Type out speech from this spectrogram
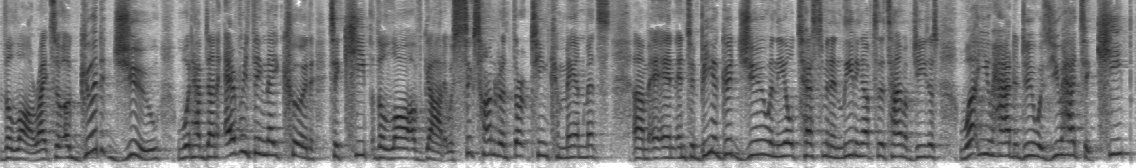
the law, right? So a good Jew would have done everything they could to keep the law of God. It was 613 commandments. Um, and, and to be a good Jew in the Old Testament and leading up to the time of Jesus, what you had to do was you had to keep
